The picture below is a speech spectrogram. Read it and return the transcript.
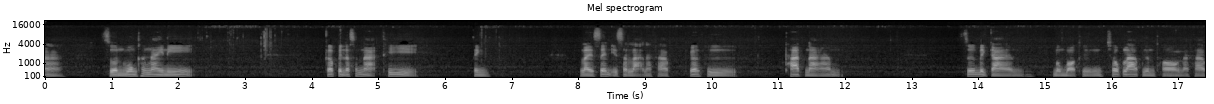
อ่าส่วนวงข้างในนี้ ก็เป็นลักษณะที่เป็นลายเส้นอิสระนะครับ ก็คือธาตุน้ำซึ่งเป็นการบ่งบอกถึงโชคลาภเงินทองนะครับ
